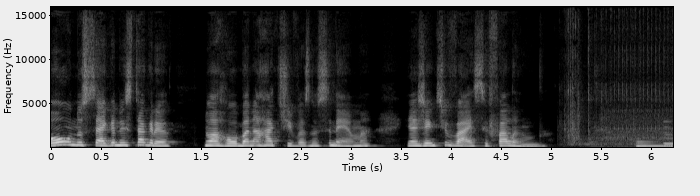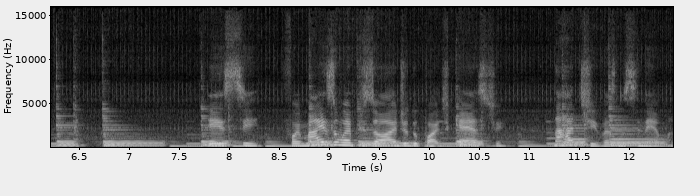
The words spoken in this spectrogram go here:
ou nos segue no Instagram no arroba Narrativas no Cinema e a gente vai se falando. Esse foi mais um episódio do podcast Narrativas no Cinema.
